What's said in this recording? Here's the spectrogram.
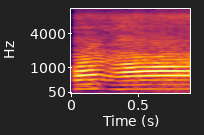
Uh-uh.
